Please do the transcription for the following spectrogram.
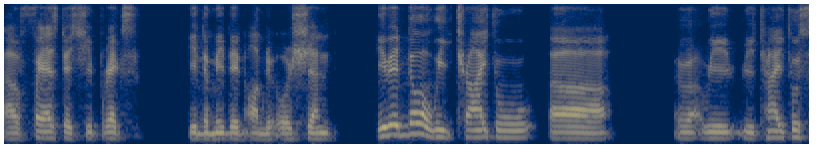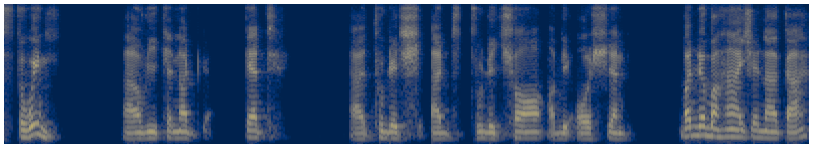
uh, faced the shipwrecks in the middle of the ocean, even though we try to uh, uh, we we try to swim, uh, we cannot get uh, to the uh, to the shore of the ocean. But the Mahajanaka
